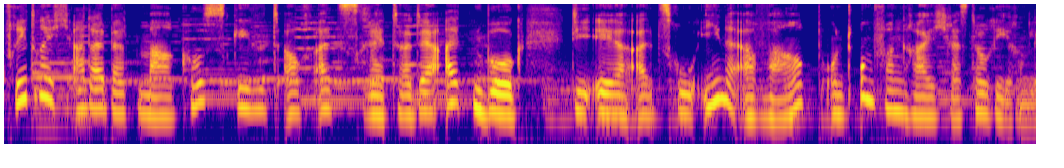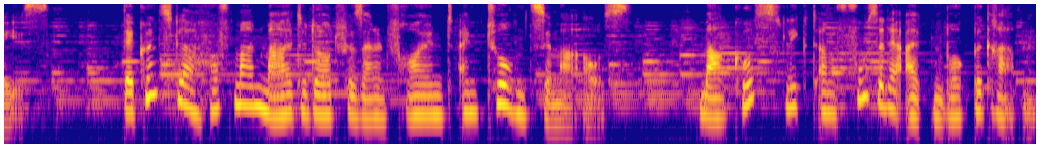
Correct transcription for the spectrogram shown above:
Friedrich Adalbert Markus gilt auch als Retter der Altenburg, die er als Ruine erwarb und umfangreich restaurieren ließ. Der Künstler Hoffmann malte dort für seinen Freund ein Turmzimmer aus. Markus liegt am Fuße der Altenburg begraben.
